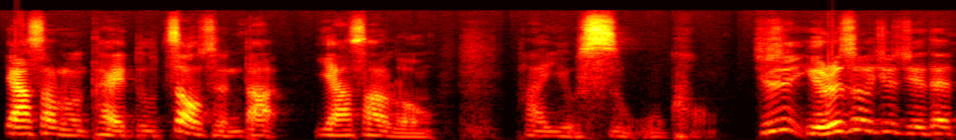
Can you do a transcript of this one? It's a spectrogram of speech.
亚撒龙的态度，造成大亚撒龙他有恃无恐。就是有的时候就觉得，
